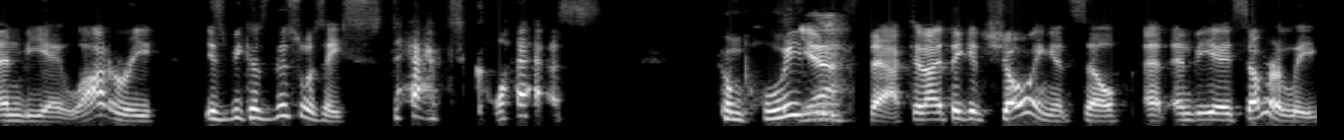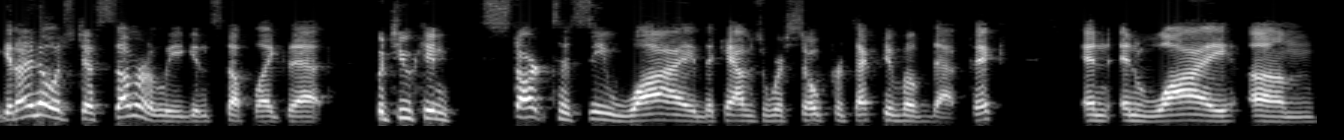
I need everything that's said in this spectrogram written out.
NBA lottery is because this was a stacked class. Completely yeah. stacked. And I think it's showing itself at NBA Summer League. And I know it's just Summer League and stuff like that, but you can start to see why the Cavs were so protective of that pick and and why um,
